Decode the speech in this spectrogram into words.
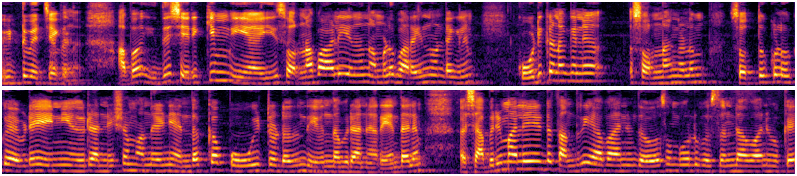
ഇട്ട് വെച്ചേക്കുന്നത്. അപ്പം ഇത് ശരിക്കും ഈ- ഈ സ്വർണപാളി എന്ന് നമ്മൾ പറയുന്നുണ്ടെങ്കിലും കോടിക്കണക്കിന് സ്വർണങ്ങളും സ്വത്തുക്കളും ഒക്കെ എവിടെ ഇനി ഒരു അന്വേഷണം വന്നു കഴിഞ്ഞാൽ എന്തൊക്കെ പോയിട്ടുള്ളതും ദൈവം തമ്പുരാൻ അറിയാം. എന്തായാലും ശബരിമലയുടെ തന്ത്രിയാവാനും ദേവസ്വം ബോർഡ് പ്രസിഡന്റ് ആവാനും ഒക്കെ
